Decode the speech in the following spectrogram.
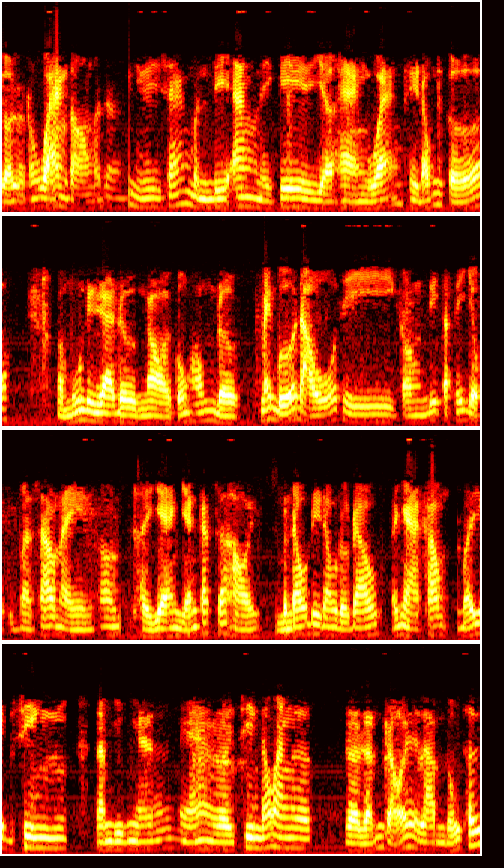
gọi là nó hoàn toàn hết như sáng mình đi ăn này kia giờ hàng quán thì đóng cửa. Mà muốn đi ra đường ngồi cũng không được. Mấy bữa đầu thì còn đi tập thể dục mà sau này không, thời gian giãn cách xã hội. Mình đâu đi đâu được đâu ở nhà không. Bởi vì xuyên làm gì nhà nè rồi xuyên nấu ăn rồi rảnh rỗi làm đủ thứ.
